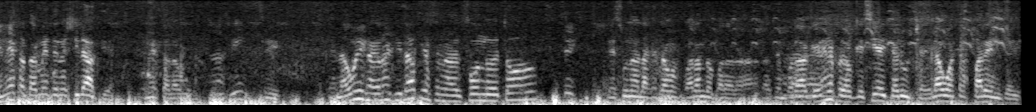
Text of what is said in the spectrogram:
en esta también tenés tilapia, en esta laguna. Ah, sí. Sí. En la única que no hay tilapia es en la del fondo de todo. Es una de las que estamos parando para la, la temporada que viene, pero que sí hay tarucha. El agua es transparente ahí.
